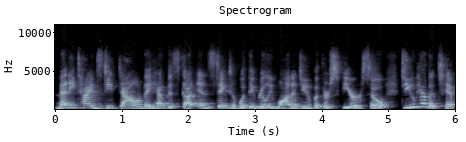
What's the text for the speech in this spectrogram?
many times deep down, they have this gut instinct of what they really want to do, but there's fear. So, do you have a tip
